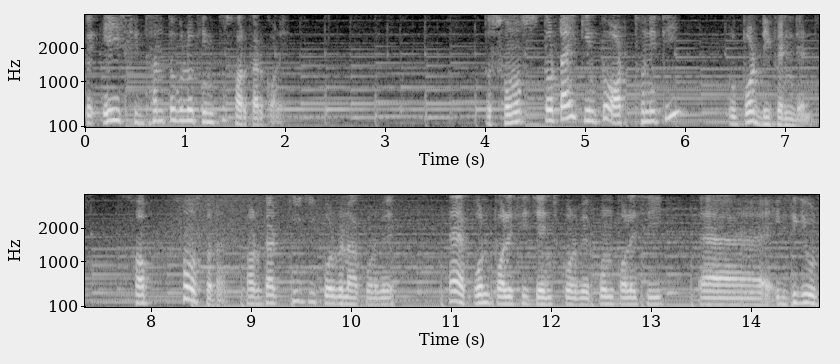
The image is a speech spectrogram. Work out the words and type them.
তো এই সিদ্ধান্তগুলো কিন্তু সরকার করে। তো সমস্তটাই কিন্তু অর্থনীতি উপর ডিপেন্ডেন্স সব, সমস্তটা। সরকার কি কি করবে না করবে হ্যাঁ কোন পলিসি চেঞ্জ করবে, কোন পলিসি এক্সিকিউট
